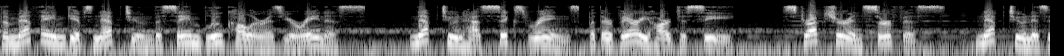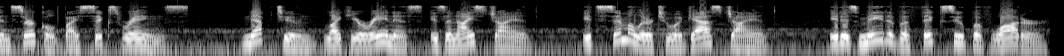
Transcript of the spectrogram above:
The methane gives Neptune the same blue color as Uranus. Neptune has six rings, but they're very hard to see. Structure and surface. Neptune is encircled by six rings. Neptune, like Uranus, is an ice giant. It's similar to a gas giant. It is made of a thick soup of water,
